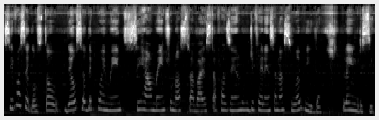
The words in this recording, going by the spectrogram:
Se você gostou, dê o seu depoimento se realmente o nosso trabalho está fazendo diferença na sua vida. Lembre-se,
